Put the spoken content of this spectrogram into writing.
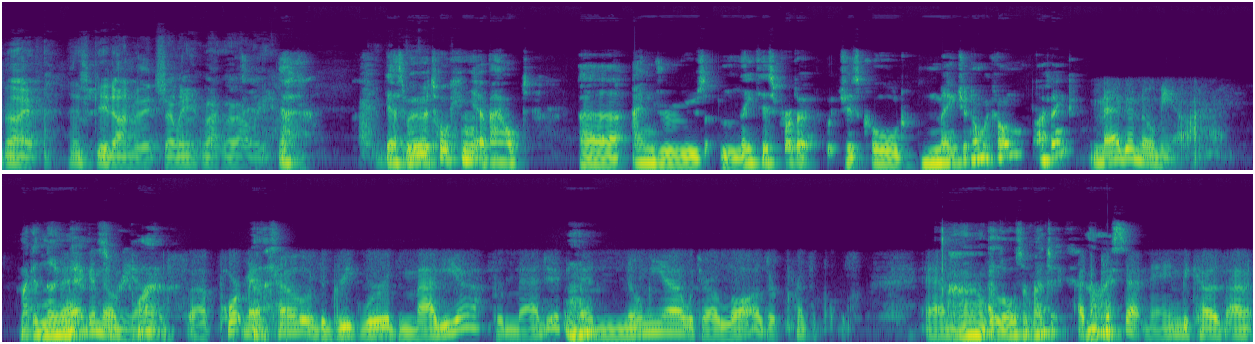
Right, let's get on with it, shall we? Right, where are we? Yes, we were talking about uh, Andrew's latest product, which is called Magonomicon, I think. Magonomia. Magonomia. is Magonomia. It's a portmanteau of the Greek words magia for magic Mhm. and nomia, which are laws or principles. And Ah, the laws of magic. I nice. picked that name because I,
